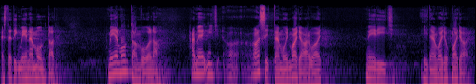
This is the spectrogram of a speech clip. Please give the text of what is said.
ezt eddig miért nem mondtad? Miért mondtam volna? Hát mert így azt hittem, hogy magyar vagy. Miért így, így nem vagyok magyar?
